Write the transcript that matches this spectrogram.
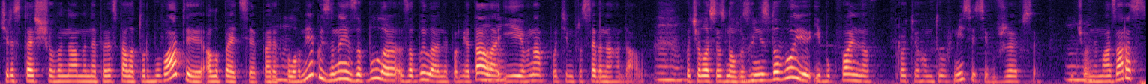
через те, що вона мене перестала турбувати, алопеція перед Мгм. пологом, я якось за неї забула, забила, не пам'ятала, Мгм. і вона потім про себе нагадала. Угу. Почалося знову з гніздовою, і буквально протягом двох місяців вже все. Нічого нема. А Зараз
